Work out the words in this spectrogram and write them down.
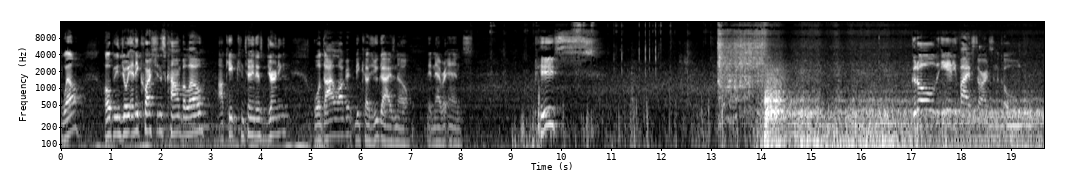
Well, Hope you enjoy. Any questions, comment below. I'll keep continuing this journey. We'll dialogue it because you guys know it never ends. Peace. Good old E85 starts in the cold.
